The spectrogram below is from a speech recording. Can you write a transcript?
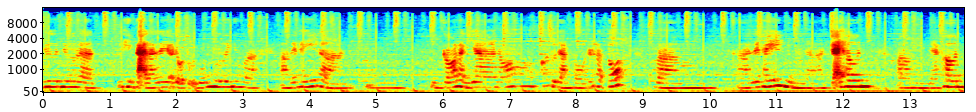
như như là hiện tại là lê ở độ tuổi 40 nhưng mà à, lê thấy là um, mình có làn da nó có sự đàn hồi rất là tốt và à, lê thấy mình à, trẻ hơn à, mình đẹp hơn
